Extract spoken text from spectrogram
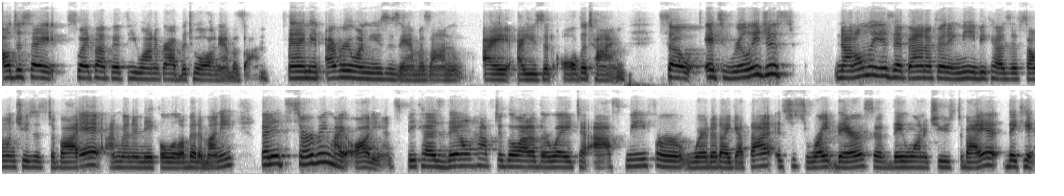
I'll just say swipe up if you want to grab the tool on Amazon. And I mean, everyone uses Amazon. I, I use it all the time. So it's really just not only is it benefiting me because if someone chooses to buy it, I'm going to make a little bit of money, but it's serving my audience because they don't have to go out of their way to ask me for where did I get that? It's just right there. So if they want to choose to buy it, they can.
